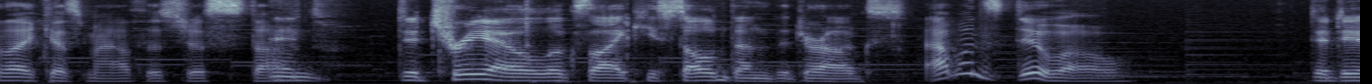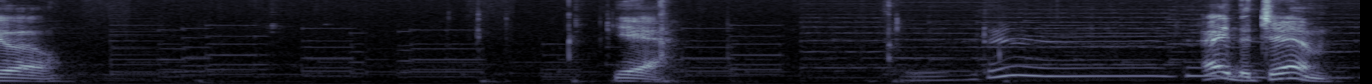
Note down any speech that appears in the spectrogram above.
Like his mouth is just stuffed. And the trio looks like he sold them the drugs. that one's duo. The duo. Yeah. Hey, the gym.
